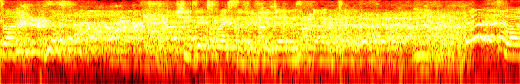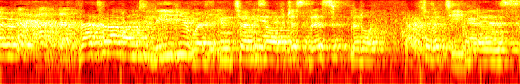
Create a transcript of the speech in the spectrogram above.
So she's expressive if you didn't notice. So that's what I want to leave you with in terms of just this little activity is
